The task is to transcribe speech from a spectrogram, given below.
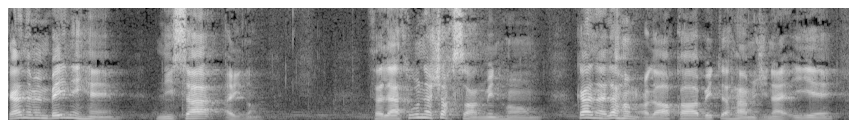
كان من بينهم نساء أيضا. ثلاثون شخصا منهم كان لهم علاقة بتهم جنائية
